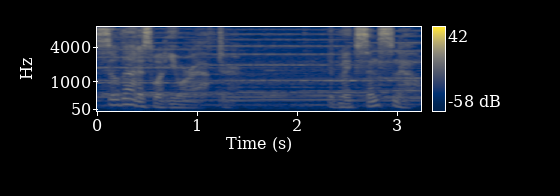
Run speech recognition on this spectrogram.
So that is what you are after. It makes sense now.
